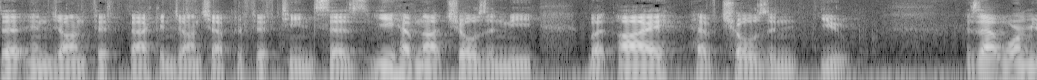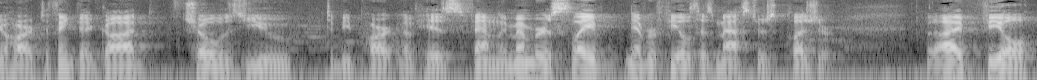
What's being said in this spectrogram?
in John 5, back in John chapter 15 says, "Ye have not chosen me, but I have chosen you. Does that warm your heart to think that God chose you to be part of his family? Remember, a slave never feels his master's pleasure. But I feel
